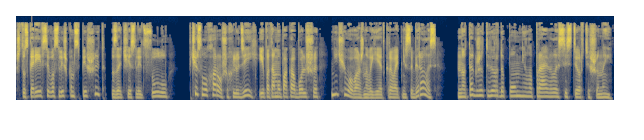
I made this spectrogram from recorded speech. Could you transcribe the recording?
что, скорее всего, слишком спешит зачислить Сулу в число хороших людей, и потому пока больше ничего важного ей открывать не собиралась, но также твердо помнила правила сестер тишины.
